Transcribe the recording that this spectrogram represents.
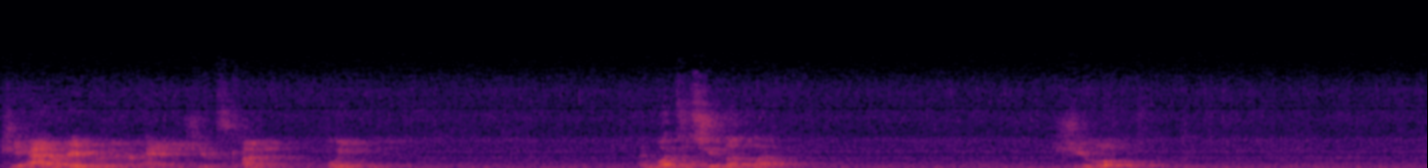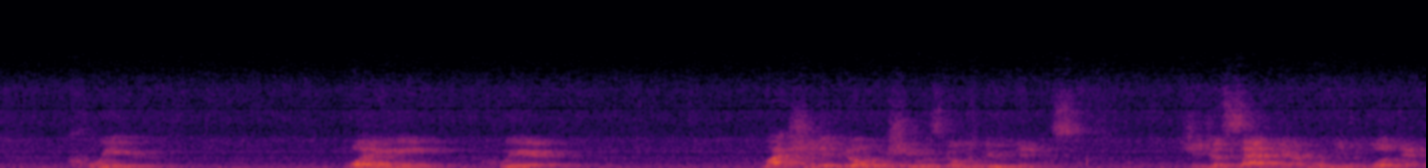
She had her apron in her hand and she was kind of pleating it. And what did she look like? She looked queer. What do you mean, queer? Like she didn't know what she was going to do next. She just sat there and wouldn't even look at me.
